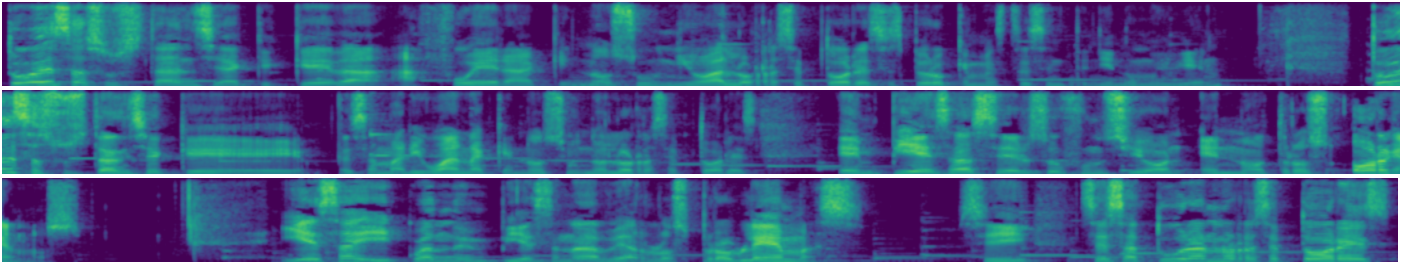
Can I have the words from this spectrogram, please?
toda esa sustancia que queda afuera, que no se unió a los receptores, espero que me estés entendiendo muy bien, toda esa sustancia que, esa marihuana que no se unió a los receptores, empieza a hacer su función en otros órganos. Y es ahí cuando empiezan a haber los problemas. ¿Sí? Se saturan los receptores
